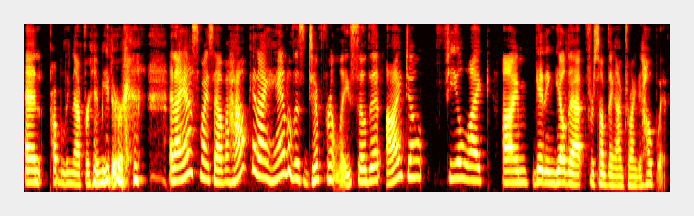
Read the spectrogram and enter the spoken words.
and probably not for him either. and I asked myself, how can I handle this differently so that I don't feel like I'm getting yelled at for something I'm trying to help with?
